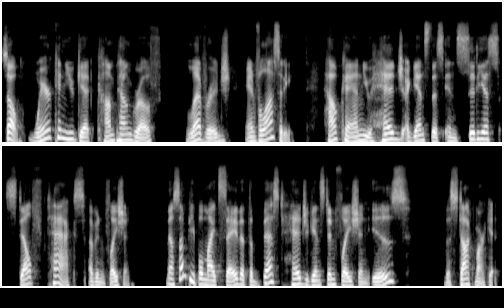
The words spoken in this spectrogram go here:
So, where can you get compound growth, leverage, and velocity? How can you hedge against this insidious stealth tax of inflation? Now, some people might say that the best hedge against inflation is the stock market.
